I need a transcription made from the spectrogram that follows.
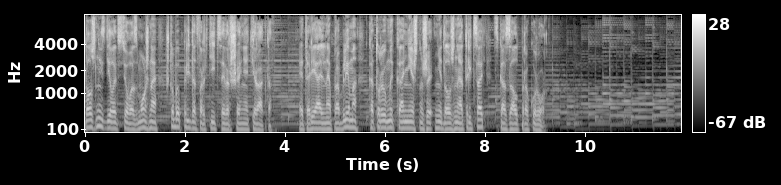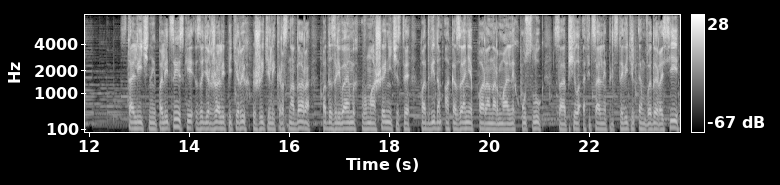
должны сделать все возможное, чтобы предотвратить совершение терактов. «Это реальная проблема, которую мы, конечно же, не должны отрицать», — сказал прокурор. Столичные полицейские задержали пятерых жителей Краснодара, подозреваемых в мошенничестве под видом оказания паранормальных услуг, сообщила официальный представитель МВД России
